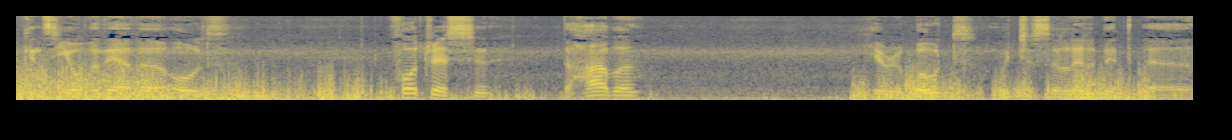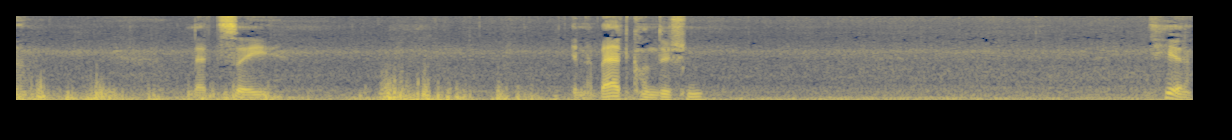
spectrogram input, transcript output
You can see over there the old fortress, the harbor. Here a boat which is a little bit, uh, let's say, in a bad condition. Here.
